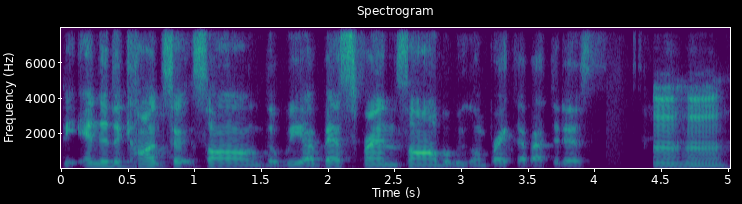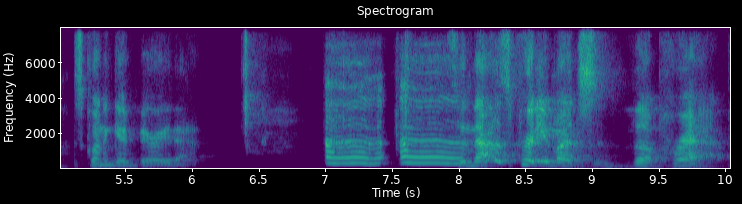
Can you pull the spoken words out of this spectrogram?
The end of the concert song, the "We Are Best Friends" song, but we're gonna break up after this. Mhm. It's gonna get buried out. Uh, uh. So that was pretty much the prep.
